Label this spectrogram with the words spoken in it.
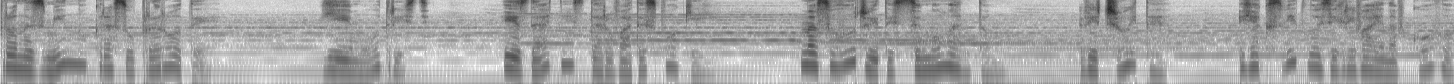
про незмінну красу природи, її мудрість і здатність дарувати спокій. Насолоджуйтесь цим моментом, відчуйте, як світло зігріває навколо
